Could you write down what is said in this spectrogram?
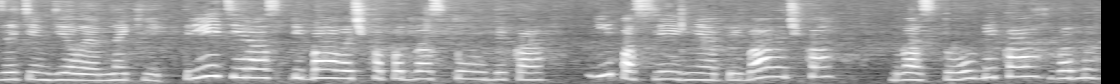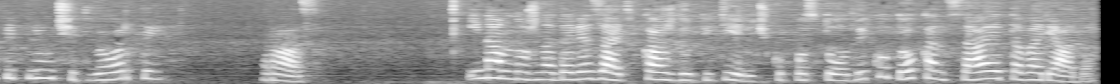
затем делаем накид третий раз, прибавочка по 2 столбика и последняя прибавочка 2 столбика в одну петлю, четвертый раз. И нам нужно довязать в каждую петелечку по столбику до конца этого ряда.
